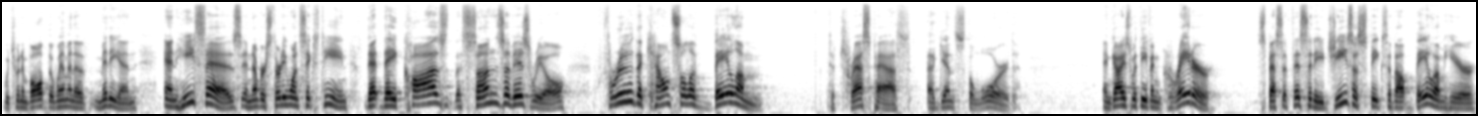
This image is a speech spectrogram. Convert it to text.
which would involve the women of Midian. And he says in Numbers 31, 16 that they caused the sons of Israel through the counsel of Balaam to trespass against the Lord. And, guys, with even greater specificity, Jesus speaks about Balaam here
